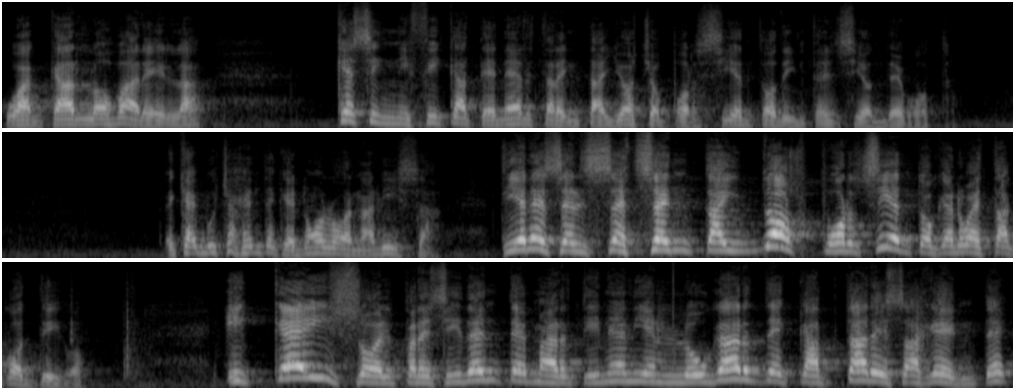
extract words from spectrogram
Juan Carlos Varela, ¿qué significa tener 38% de intención de voto? Es que hay mucha gente que no lo analiza. Tienes el 62% que no está contigo. ¿Y qué hizo el presidente Martinelli en lugar de captar esa gente?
